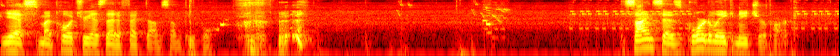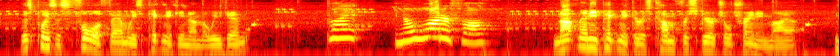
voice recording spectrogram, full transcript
Yes, my poetry has that effect on some people. the sign says Gourd Lake Nature Park. This place is full of families picnicking on the weekend. But no waterfall. Not many picnickers come for spiritual training, Maya.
